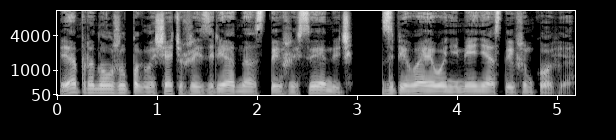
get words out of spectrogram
я продолжил поглощать уже изрядно остывший сэндвич, запивая его не менее остывшим кофе.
